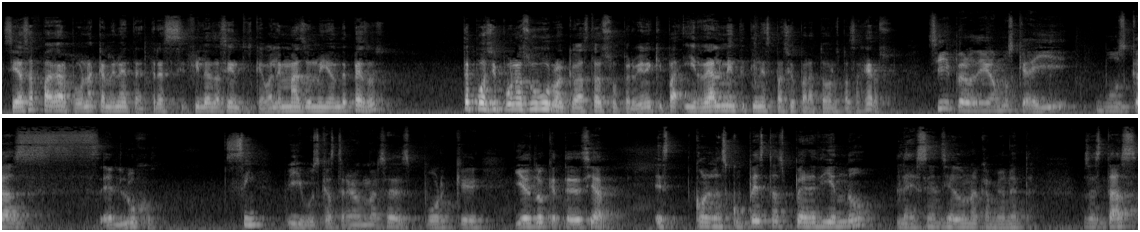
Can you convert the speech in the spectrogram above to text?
si vas a pagar por una camioneta de tres filas de asientos que vale más de un millón de pesos, te puedes ir por una Suburban que va a estar súper bien equipada y realmente tiene espacio para todos los pasajeros. Sí, pero digamos que ahí buscas el lujo. Sí. y buscas traer un Mercedes porque y es lo que te decía es, con las coupé estás perdiendo la esencia de una camioneta o sea estás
